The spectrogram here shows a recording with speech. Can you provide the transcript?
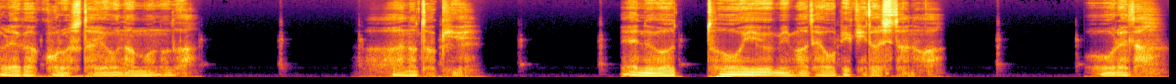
俺が殺したようなものだ。あの時、N を遠い海までおびき出したのは、俺だ。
